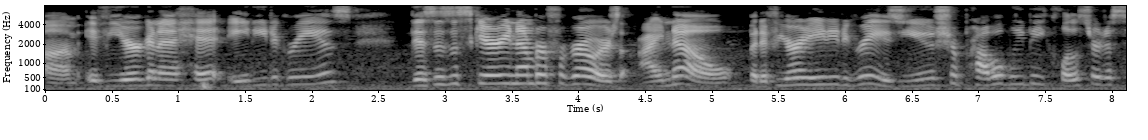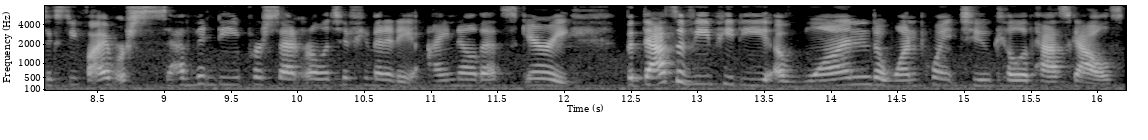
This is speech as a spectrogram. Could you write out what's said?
Um, if you're going to hit 80 degrees, this is a scary number for growers, I know, but if you're at 80 degrees, you should probably be closer to 65 or 70% relative humidity. I know that's scary, but that's a VPD of 1 to 1.2 kilopascals,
